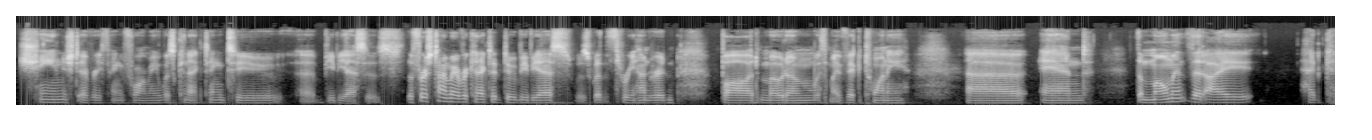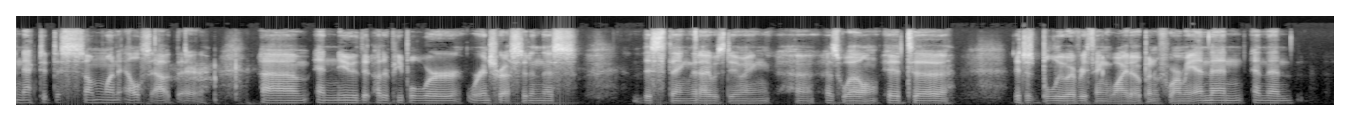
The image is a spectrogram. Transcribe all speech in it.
changed everything for me was connecting to uh, BBSs. The first time I ever connected to a BBS was with a 300 baud modem with my VIC-20, uh, and the moment that I had connected to someone else out there um, and knew that other people were were interested in this this thing that I was doing uh, as well, it uh, it just blew everything wide open for me. And then and then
